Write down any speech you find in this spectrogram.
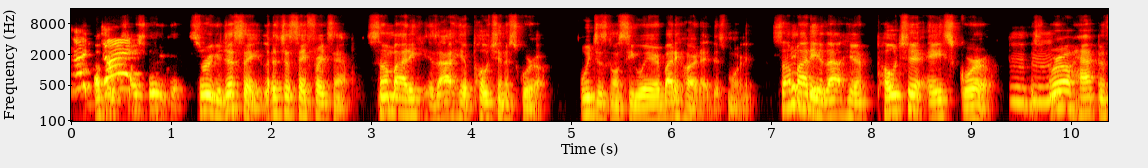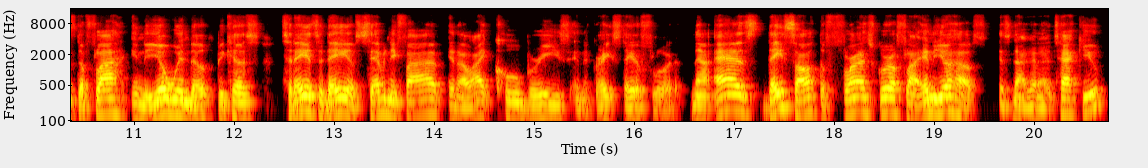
okay, Sharika, Sharika, just say, let's just say, for example, somebody is out here poaching a squirrel we're just gonna see where everybody heart at this morning. Somebody is out here poaching a squirrel. Mm-hmm. The squirrel happens to fly into your window because today is a day of 75 and a light cool breeze in the great state of Florida. Now, as they saw the flying squirrel fly into your house, it's not gonna attack you.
